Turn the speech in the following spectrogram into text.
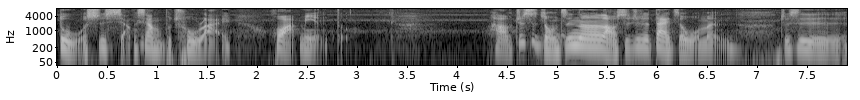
度我是想象不出来画面的。好，就是总之呢，老师就是带着我们，就是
